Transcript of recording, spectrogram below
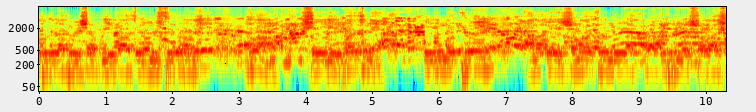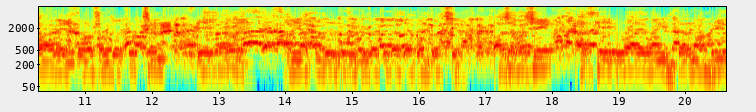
উপজেলা পরিষদ নির্বাচন অনুষ্ঠিত হবে এবং সেই নির্বাচনে ইতিমধ্যে আমাকে সমর্থন দিয়ে আপনারা বিভিন্ন সভা সমাবেশ গণসংযোগ করছেন। এই কারণে আমি আপনাদের প্রতি কৃতজ্ঞতা জ্ঞাপন করছি। পাশাপাশি আজকে দোয়া এবং ইফতার মাহফিল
